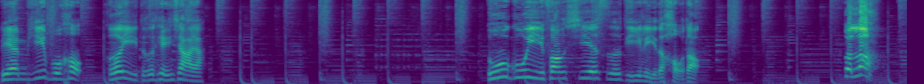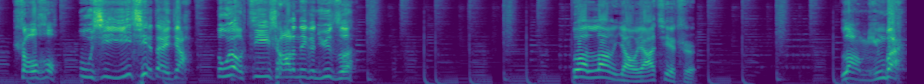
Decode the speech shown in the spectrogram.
脸皮不厚何以得天下呀？独孤一方歇斯底里的吼道：“段浪，稍后不惜一切代价都要击杀了那个女子。”段浪咬牙切齿：“浪明白。”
